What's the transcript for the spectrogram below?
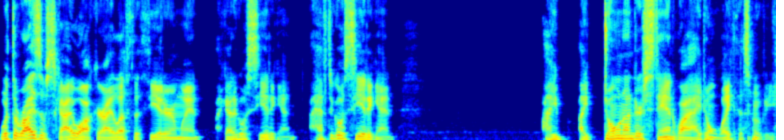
With the Rise of Skywalker, I left the theater and went, I gotta go see it again. I have to go see it again. I I don't understand why I don't like this movie.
